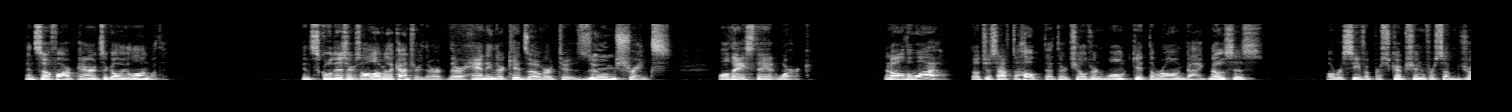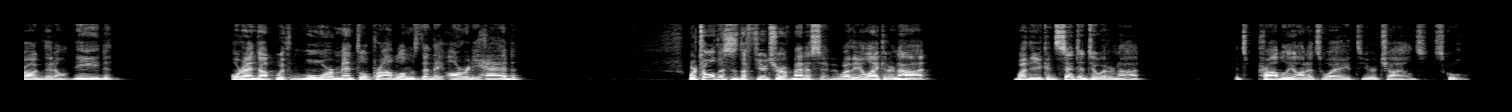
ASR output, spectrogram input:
And so far, parents are going along with it in school districts all over the country. They're, they're handing their kids over to Zoom shrinks while they stay at work. And all the while, they'll just have to hope that their children won't get the wrong diagnosis or receive a prescription for some drug they don't need or end up with more mental problems than they already had. We're told this is the future of medicine, and whether you like it or not, whether you consented to it or not, it's probably on its way to your child's school.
